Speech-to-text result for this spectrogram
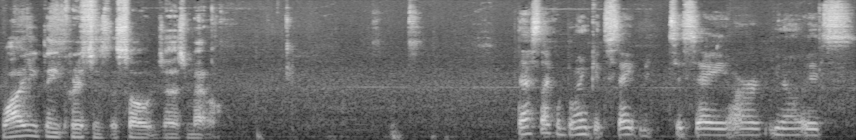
Why do you think Christians are so judgmental? That's like a blanket statement to say, or you know, it's.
